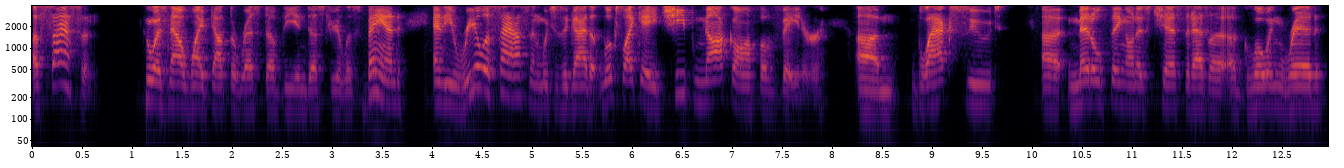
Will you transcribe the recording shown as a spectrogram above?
assassin, who has now wiped out the rest of the industrialist band, and the real assassin, which is a guy that looks like a cheap knockoff of Vader, um, black suit, uh, metal thing on his chest that has a, a glowing red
